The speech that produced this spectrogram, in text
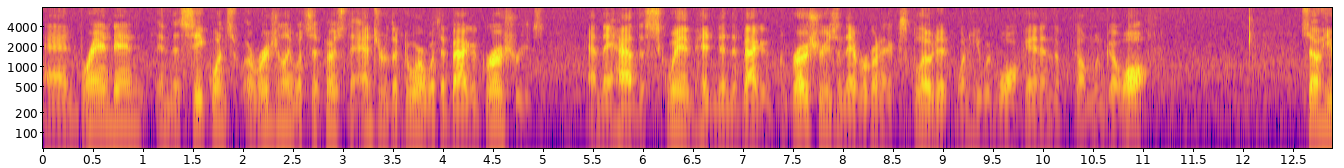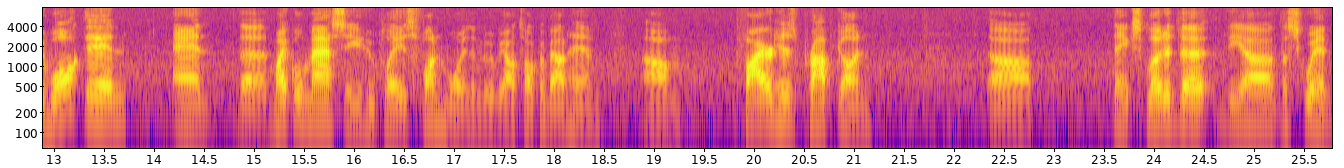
And Brandon, in the sequence, originally was supposed to enter the door with a bag of groceries and they had the squib hidden in the bag of groceries and they were going to explode it when he would walk in and the gun would go off. So he walked in and the Michael Massee who plays Fun Boy in the movie, I'll talk about him, um, fired his prop gun. Uh, they exploded the the uh, the squib.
